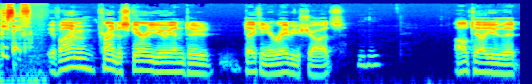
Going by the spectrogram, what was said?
be safe. If I'm trying to scare you into taking your rabies shots, mm-hmm. I'll tell you that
